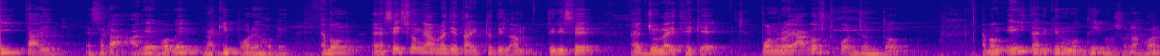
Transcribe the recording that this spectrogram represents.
এই তারিখ, সেটা আগে হবে নাকি পরে হবে। এবং সেই সঙ্গে আমরা যে তারিখটা দিলাম, তিরিশে জুলাই থেকে পনেরোই আগস্ট পর্যন্ত, এবং এই তারিখের মধ্যেই ঘোষণা হওয়ার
